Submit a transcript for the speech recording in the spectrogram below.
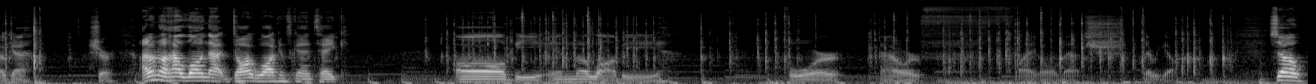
Okay, sure. I don't know how long that dog walking's to take. I'll be in the lobby for our final match. There we go. So,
